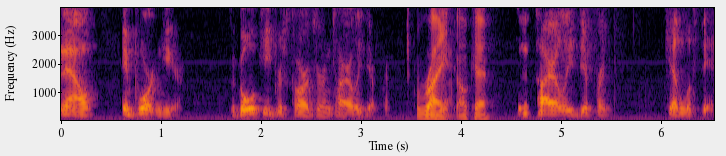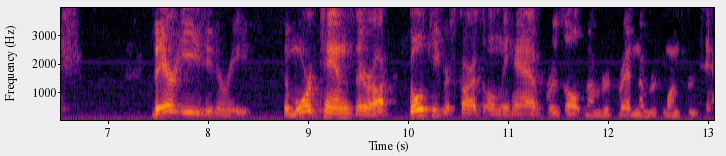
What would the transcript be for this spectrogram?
now important here. The goalkeeper's cards are entirely different. Right. Okay. It's an entirely different kettle of fish. They're easy to read. The more tens there are, goalkeeper's cards only have result numbers, red numbers one through ten.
